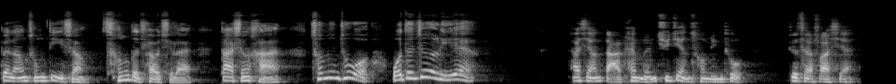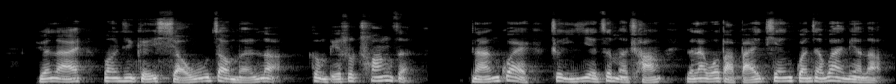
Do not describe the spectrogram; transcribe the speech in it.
笨狼从地上噌的跳起来，大声喊：“聪明兔，我在这里！”他想打开门去见聪明兔，这才发现，原来忘记给小屋造门了，更别说窗子。难怪这一夜这么长，原来我把白天关在外面了。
